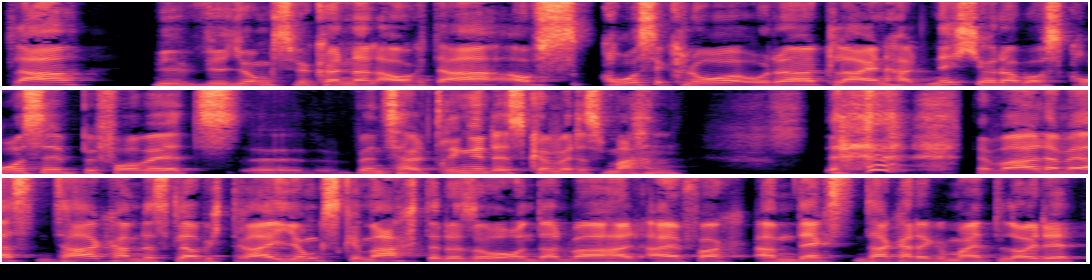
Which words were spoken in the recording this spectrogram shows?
klar, wir, wir Jungs, wir können dann auch da aufs große Klo oder klein halt nicht oder aber aufs große, bevor wir jetzt, äh, wenn es halt dringend ist, können wir das machen. der war halt am ersten Tag, haben das, glaube ich, drei Jungs gemacht oder so. Und dann war halt einfach, am nächsten Tag hat er gemeint, Leute,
